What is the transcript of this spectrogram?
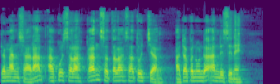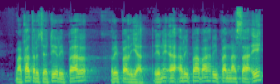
dengan syarat aku serahkan setelah satu jam ada penundaan di sini maka terjadi ribal riba liat. Ini eh, riba apa? Riba nasai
